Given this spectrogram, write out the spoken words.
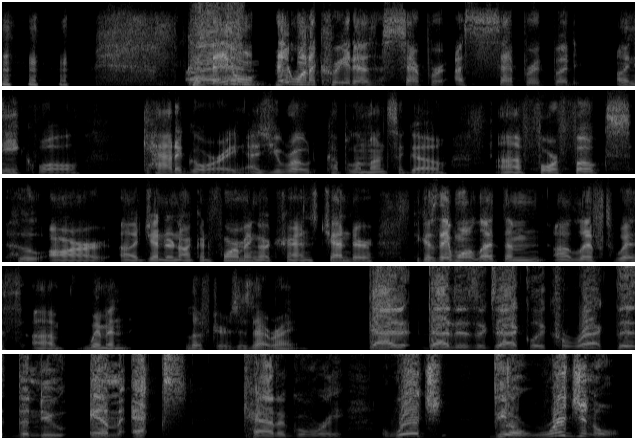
Because they don't, they want to create a separate, a separate but unequal category, as you wrote a couple of months ago, uh, for folks who are uh, gender nonconforming or transgender, because they won't let them uh, lift with uh, women lifters. Is that right? that that is exactly correct. The the new MX category, which the original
